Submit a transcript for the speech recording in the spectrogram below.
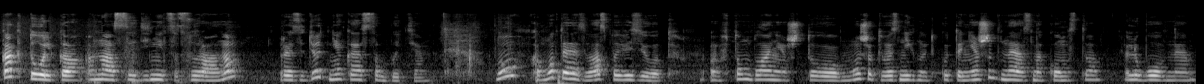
Как только она соединится с Ураном, произойдет некое событие. Ну, кому-то из вас повезет. В том плане, что может возникнуть какое-то неожиданное знакомство, любовное.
